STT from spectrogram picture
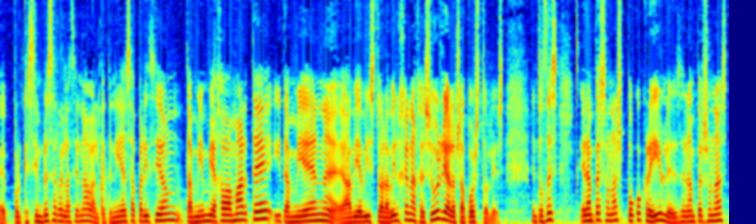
eh, porque siempre se relacionaba, el que tenía esa aparición también viajaba a Marte y también eh, había visto a la Virgen, a Jesús y a los apóstoles. Entonces eran personas poco creíbles, eran personas...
